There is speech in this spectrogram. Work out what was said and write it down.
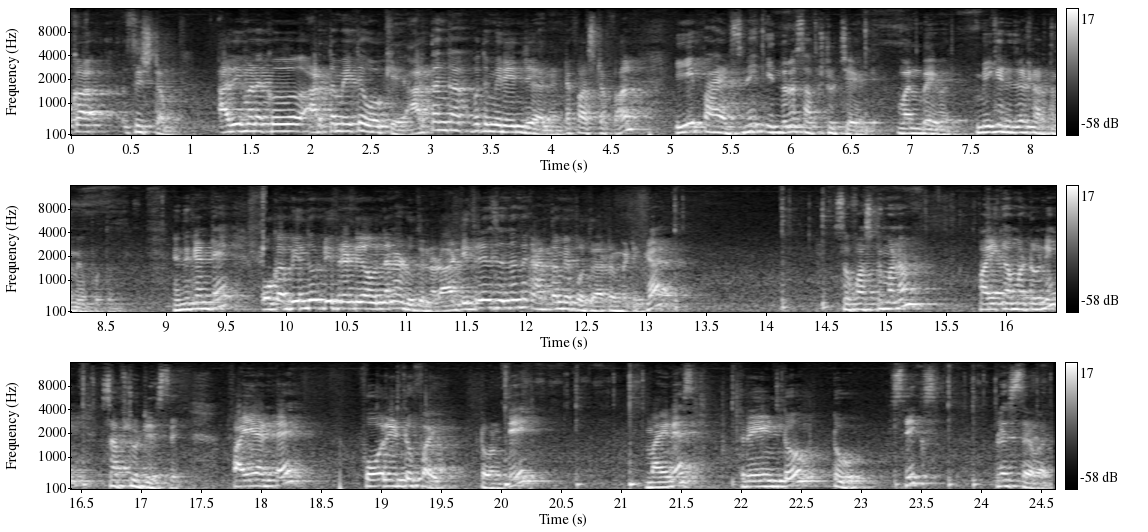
ఒక సిస్టమ్ అది మనకు అర్థమైతే ఓకే. అర్థం కాకపోతే మీరు ఏం చేయాలంటే ఫస్ట్ ఆఫ్ ఆల్ ఈ పాయింట్స్ని ఇందులో సబ్స్టిట్యూట్ చేయండి వన్ బై వన్ మీకు రిజల్ట్ అర్థమైపోతుంది. ఎందుకంటే ఒక బిందువు డిఫరెంట్గా ఉందని అడుగుతున్నాడు. ఆ డిఫరెన్స్ ఏందో మీకు అర్థమైపోతుంది ఆటోమేటిక్గా సో ఫస్ట్ మనం ఫైవ్ కమ్మ టూని సబ్స్టిట్యూట్ చేస్తే. ఫైవ్ అంటే four into five twenty minus three into two six plus seven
